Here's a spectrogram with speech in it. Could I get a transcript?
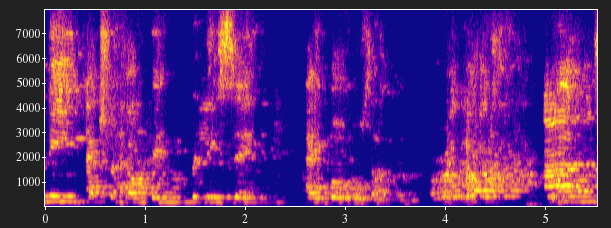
need extra help in releasing a ball or something. All right, guys? And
